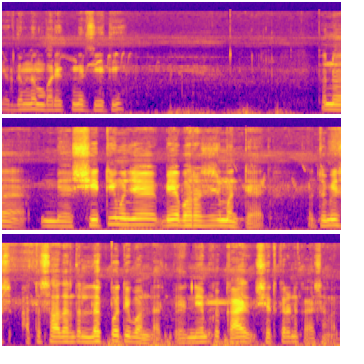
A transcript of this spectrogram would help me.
एकदम नंबर एक मिरची येते. पण शेती म्हणजे बेभरोशाची म्हणते. आहेत तुम्ही आता साधारणतः लखपती बनलात. नेमकं काय शेतकऱ्यांना काय सांगाल?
